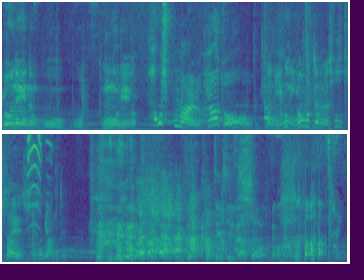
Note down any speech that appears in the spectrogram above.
연예인은 뭐, 뭐 동물이에요? 하고 싶은 말 해야죠. 난 이거, 이런 것 때문에 소속사에 소속이 안 돼. 갑자기 신사하다 싫어.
